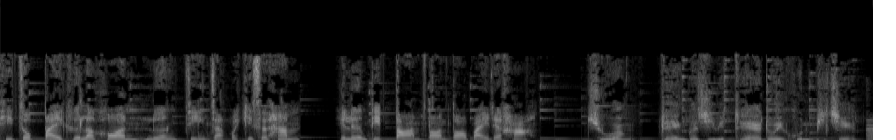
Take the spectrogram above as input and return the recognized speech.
ที่จบไปคือละครเรื่องจริงจากวิคิสธรรม อย่าลืมติดตามตอนต่อไปด้วยค่ะ ช่วงเพลงพระชีวิตแท่โดยคุณพิเชษ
